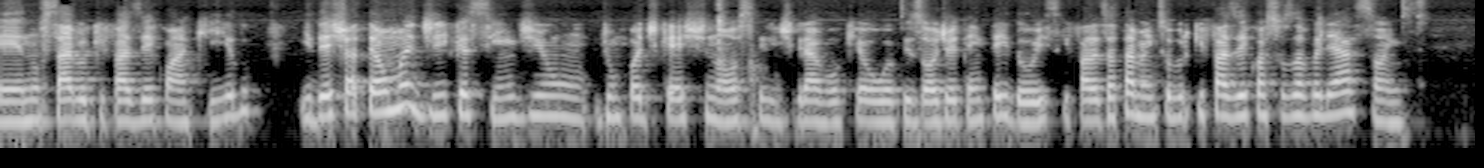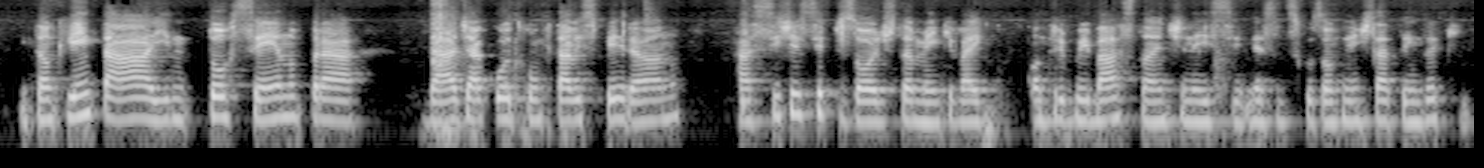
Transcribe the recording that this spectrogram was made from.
é, não sabe o que fazer com aquilo. E deixo até uma dica, assim, de um, de um podcast nosso que a gente gravou, que é o episódio 82, que fala exatamente sobre o que fazer com as suas avaliações. Então, quem está aí torcendo para dar de acordo com o que estava esperando, assiste esse episódio também, que vai contribuir bastante nesse, nessa discussão que a gente está tendo aqui.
